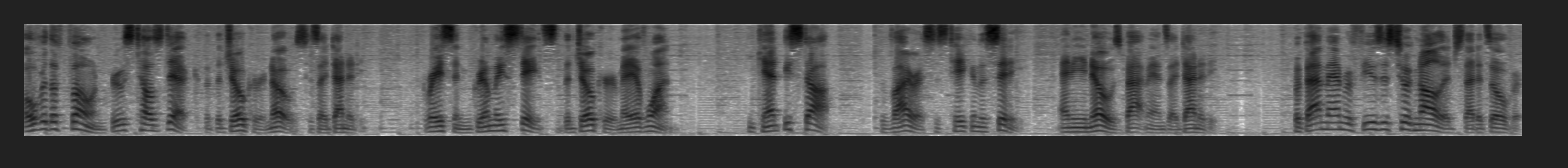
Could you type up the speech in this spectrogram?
Over the phone, Bruce tells Dick that the Joker knows his identity. Grayson grimly states that the Joker may have won. He can't be stopped. The virus has taken the city, and he knows Batman's identity. But Batman refuses to acknowledge that it's over.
